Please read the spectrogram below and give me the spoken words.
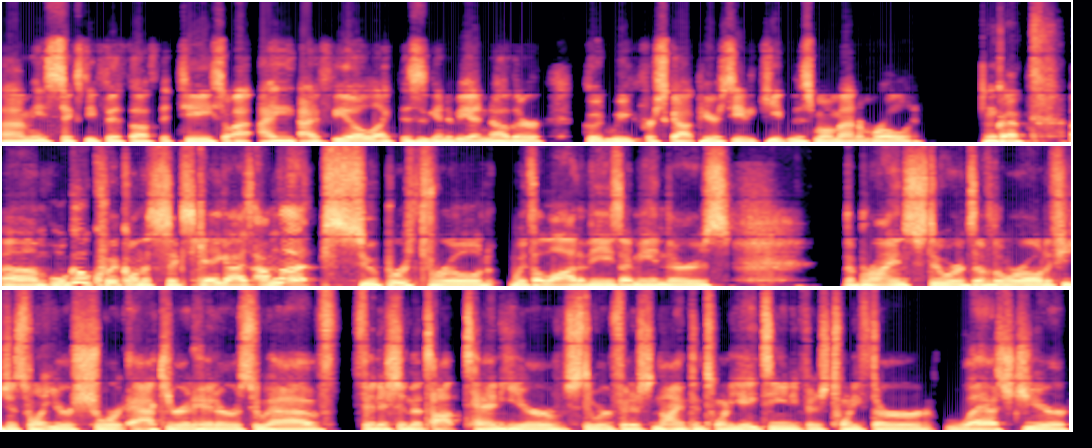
Um, he's 65th off the tee. So I, I, I feel like this is going to be another good week for Scott Piercy to keep this momentum rolling. Okay. Um, we'll go quick on the 6K guys. I'm not super thrilled with a lot of these. I mean, there's the Brian Stuards of the world. If you just want your short, accurate hitters who have finished in the top 10 here, Stuard finished ninth in 2018. He finished 23rd last year.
